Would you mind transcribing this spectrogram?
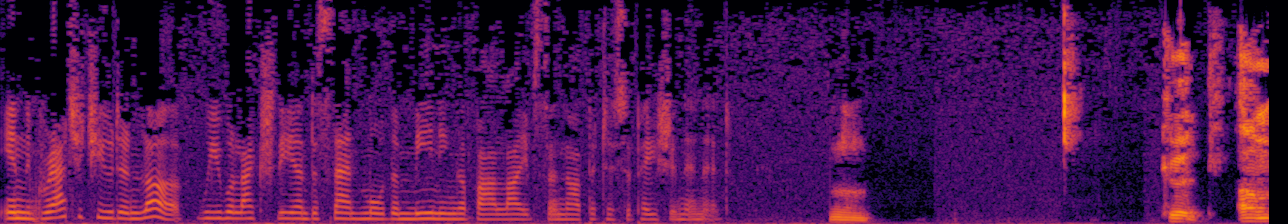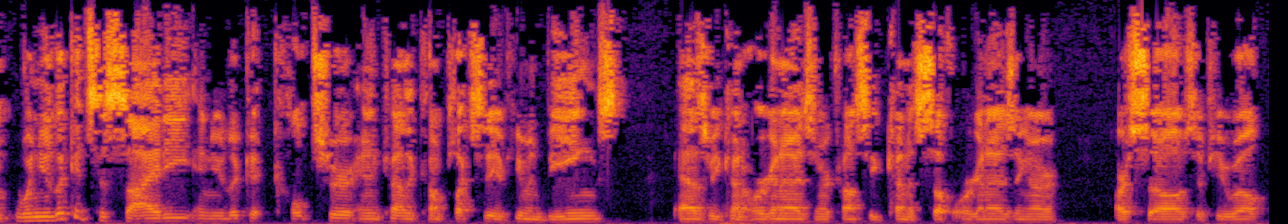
in gratitude and love, we will actually understand more the meaning of our lives and our participation in it. Mm. Good. Um, when you look at society and you look at culture and kind of the complexity of human beings, as we kind of organize and are constantly kind of self-organizing our ourselves, if you will.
